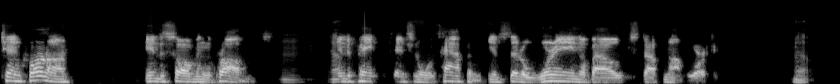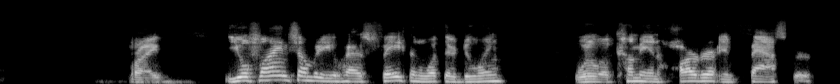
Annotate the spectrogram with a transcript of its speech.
ten krona into solving the problems, Mm. Yeah. into paying attention to what's happened, instead of worrying about stuff not working. Yeah. Right. You'll find somebody who has faith in what they're doing will come in harder and faster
